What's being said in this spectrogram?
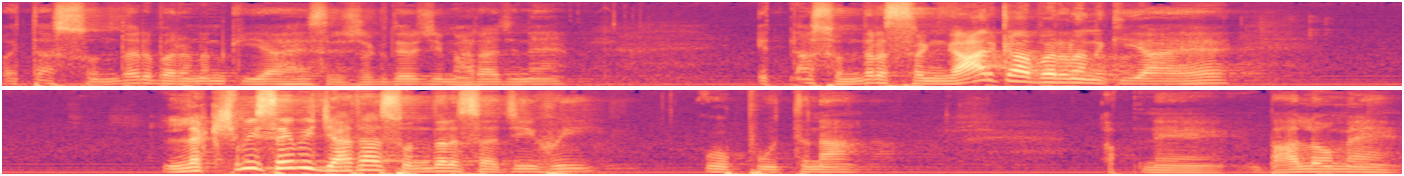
और इतना सुंदर वर्णन किया है श्री सुखदेव जी महाराज ने। इतना सुंदर श्रृंगार का वर्णन किया है लक्ष्मी से भी ज़्यादा सुंदर सजी हुई वो पूतना अपने बालों में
